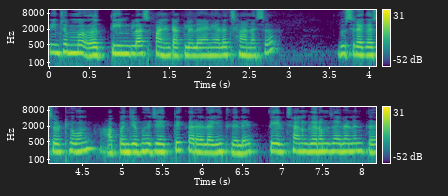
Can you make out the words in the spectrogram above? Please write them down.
तीन चम्म तीन ग्लास पाणी टाकलेलं आहे आणि याला छान असं दुसऱ्या गॅसवर ठेवून आपण जे भजे आहेत ते करायला घेतलेले आहेत. तेल छान गरम झाल्यानंतर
